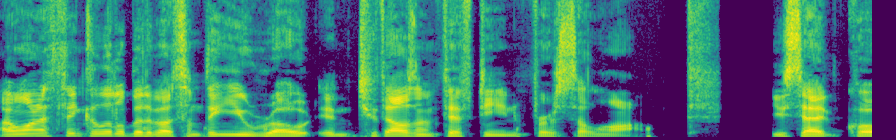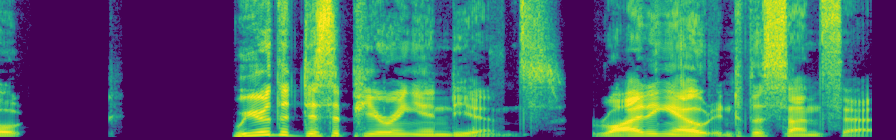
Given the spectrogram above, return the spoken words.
I want to think a little bit about something you wrote in 2015 for Salon. You said, quote, We are the disappearing Indians, riding out into the sunset.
